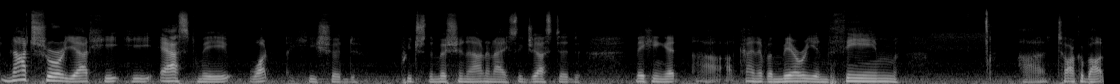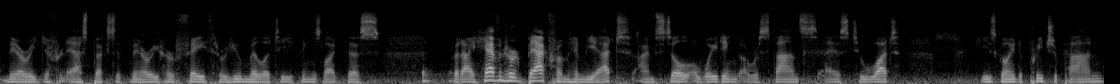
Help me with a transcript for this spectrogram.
I'm not sure yet. He he asked me what he should preach the mission on, and I suggested making it uh, kind of a Marian theme. Uh, talk about Mary, different aspects of Mary, her faith, her humility, things like this. But I haven't heard back from him yet. I'm still awaiting a response as to what he's going to preach upon,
